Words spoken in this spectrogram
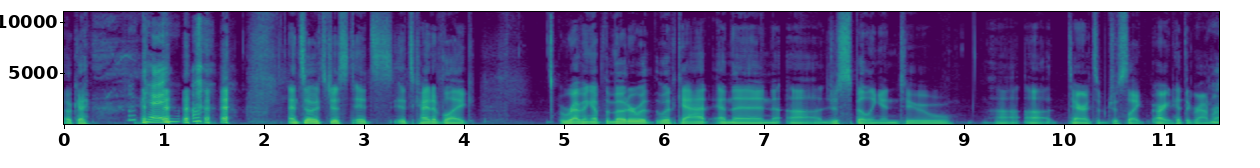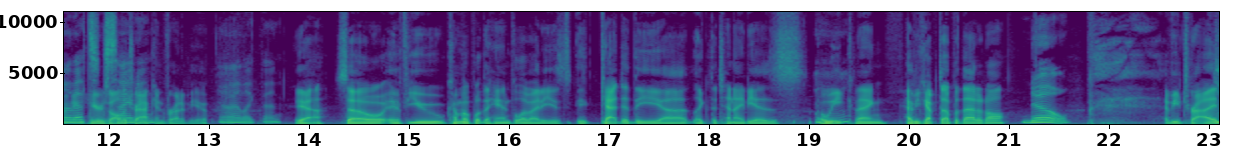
Okay. okay. and so it's just it's it's kind of like revving up the motor with with Kat and then uh just spilling into uh uh terrence of just like all right hit the ground Oh, running that's here's all the track exciting. in front of you Yeah, I like that. yeah so if you come up with a handful of ideas Kat did the uh like the 10 ideas a week Mhm. thing have you kept up with that at all No. have you tried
